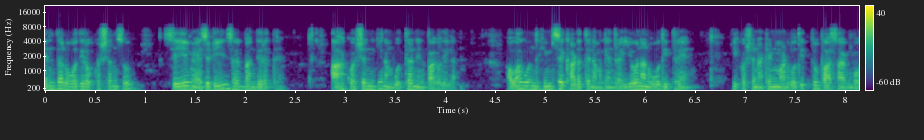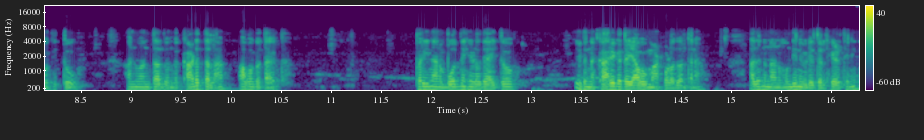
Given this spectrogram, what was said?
ಟೆಂತಲ್ಲಿ ಓದಿರೋ ಕ್ವಶನ್ಸು ಸೇಮ್ ಎಸ್ ಈಸ್ ಆಗಿ ಬಂದಿರುತ್ತೆ. ಆ ಕ್ವಶನ್ಗೆ ನಮ್ಗೆ ಉತ್ತರ ನೆನಪಾಗೋದಿಲ್ಲ. ಅವಾಗ ಒಂದು ಹಿಂಸೆ ಕಾಡುತ್ತೆ ನಮಗೆ ಅಂದರೆ, ಅಯ್ಯೋ, ನಾನು ಓದಿದ್ರೆ ಈ ಕ್ವಶನ್ ಅಟೆಂಡ್ ಮಾಡ್ಬೋದಿತ್ತು ಪಾಸ್ ಆಗ್ಬೋದಿತ್ತು ಅನ್ನುವಂಥದ್ದು ಒಂದು ಕಾಡುತ್ತಲ್ಲ, ಅವಾಗ ಗೊತ್ತಾಗುತ್ತೆ. ಬರೀ ನಾನು ಬೋಧನೆ ಹೇಳೋದೇ ಆಯಿತು, ಇದನ್ನು ಕಾರ್ಯಗತ ಯಾವಾಗ ಮಾಡ್ಕೊಳ್ಳೋದು ಅಂತ ಅದನ್ನು ನಾನು ಮುಂದಿನ ವಿಡಿಯೋದಲ್ಲಿ ಹೇಳ್ತೀನಿ.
